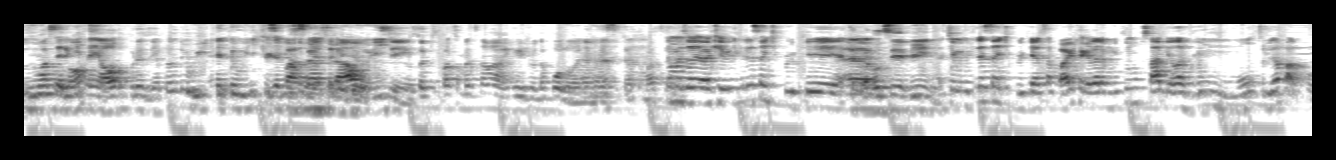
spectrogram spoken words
Uma série que Nossa. tá em alta, por exemplo, é The Witcher. É The Witcher, que já passa sobrenatural, hein? Sim, só que se passa mais na região da Polônia, Aham. mas se trata bastante. Não, mas eu achei bem interessante porque. É pra ah, você ver. Achei muito interessante, porque essa parte a galera muito não sabe, ela vê um monstro e ela fala, pô,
